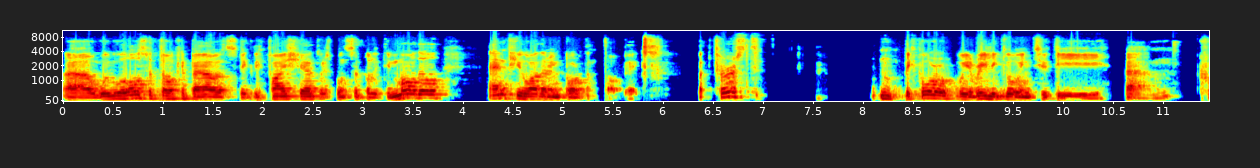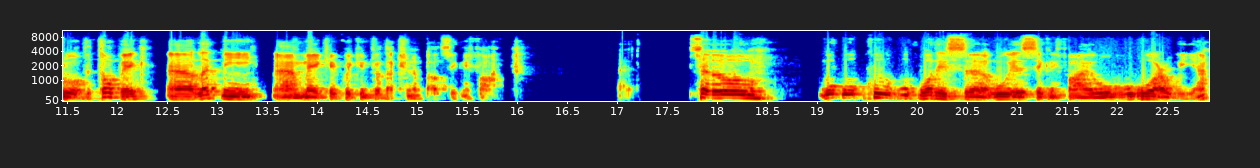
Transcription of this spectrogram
Uh, we will also talk about Signify shared responsibility model and few other important topics. But first, before we really go into the um, crew of the topic, uh, let me uh, make a quick introduction about Signify. So who, who, what is uh, who is Signify? Who, are we? Yeah?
